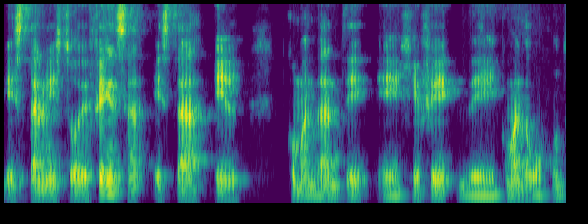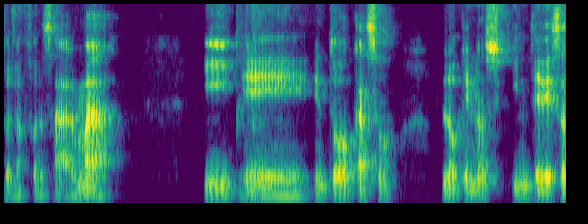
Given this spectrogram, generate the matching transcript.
está el ministro de Defensa, está el comandante eh, jefe de Comando Conjunto de la Fuerza Armada. Y eh, en todo caso, lo que nos interesa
